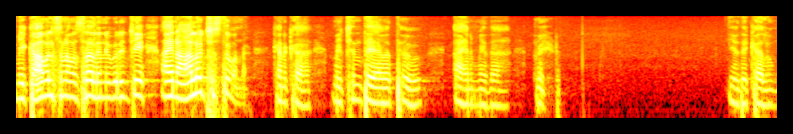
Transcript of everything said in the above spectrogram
మీకు కావలసిన అవసరాలన్నీ గురించి ఆయన ఆలోచిస్తూ ఉన్నాడు. కనుక మీ చింత యావత్తు ఆయన మీద వేయడు. ఈ ఉదయకాలం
